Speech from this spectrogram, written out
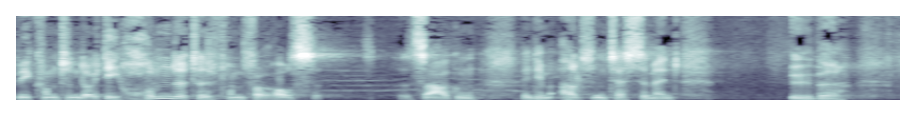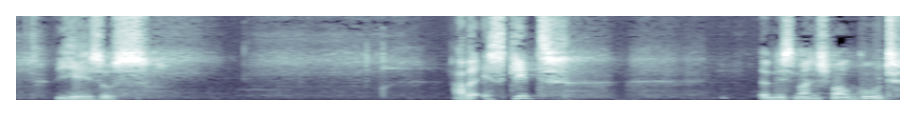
wir konnten durch die Hunderte von Voraussagen in dem Alten Testament über Jesus. Aber es gibt, es ist manchmal gut,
